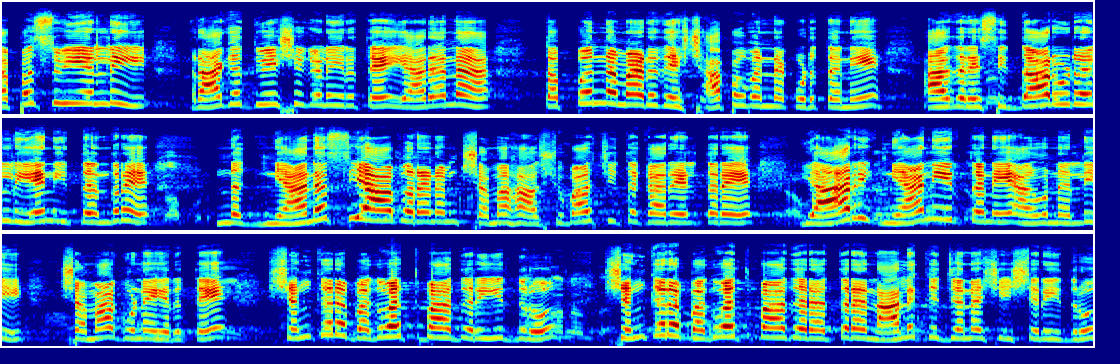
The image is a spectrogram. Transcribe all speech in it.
ತಪಸ್ವಿಯಲ್ಲಿ ರಾಗದ್ವೇಷಗಳಿರುತ್ತೆ, ಯಾರನ್ನ ತಪ್ಪನ್ನು ಮಾಡದೆ ಶಾಪವನ್ನು ಕೊಡ್ತಾನೆ. ಆದರೆ ಸಿದ್ಧಾರೂಢರಲ್ಲಿ ಏನಿತ್ತಂದರೆ ಜ್ಞಾನಸ್ಯ ಆಭರಣಂ ಕ್ಷಮಃ. ಸುಭಾಷಿತಕಾರ ಹೇಳ್ತಾರೆ ಯಾರಿಗೆ ಜ್ಞಾನಿ ಇರ್ತಾನೆ ಅವನಲ್ಲಿ ಕ್ಷಮಾಗುಣ ಇರುತ್ತೆ. ಶಂಕರ ಭಗವತ್ಪಾದರು ಇದ್ದರು ಶಂಕರ ಭಗವತ್ಪಾದರ ಹತ್ರ ನಾಲ್ಕು ಜನ ಶಿಷ್ಯರಿದ್ದರು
